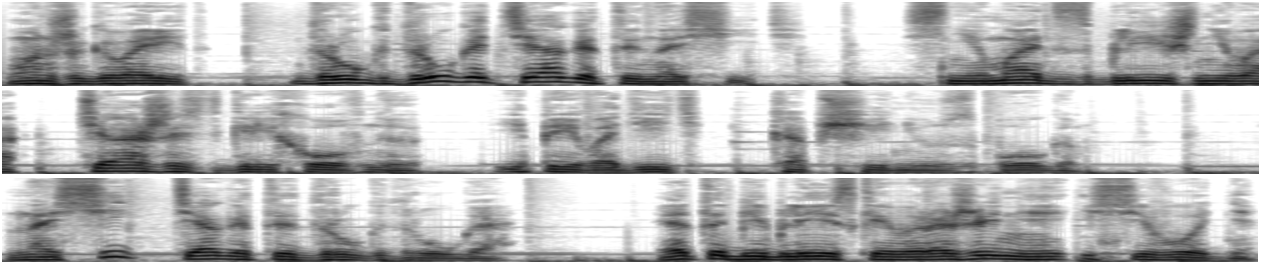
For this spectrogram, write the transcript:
Он же говорит «друг друга тяготы носить, снимать с ближнего тяжесть греховную и приводить к общению с Богом. Носить тяготы друг друга. Это библейское выражение и сегодня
